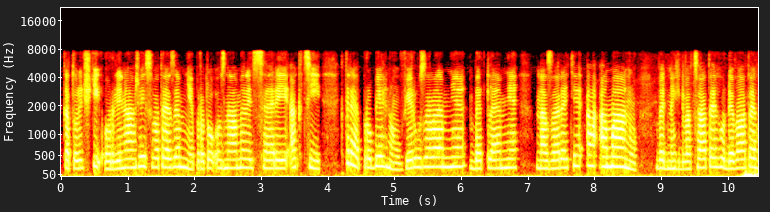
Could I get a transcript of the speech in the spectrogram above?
Katoličtí ordináři svaté země proto oznámili sérii akcí, které proběhnou v Jeruzalémě, Betlémě, Nazaretě a Amánu ve dnech 29.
